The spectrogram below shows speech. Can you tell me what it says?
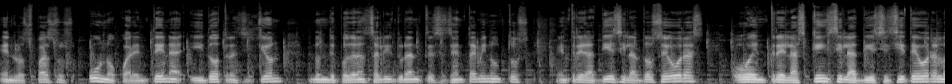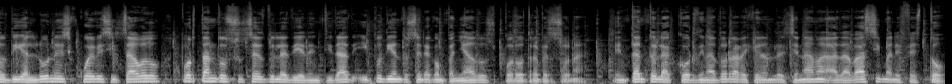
en los pasos 1 cuarentena y 2 transición, donde podrán salir durante 60 minutos entre las 10 y las 12 horas o entre las 15 y las 17 horas los días lunes, jueves y sábado, portando su cédula de identidad y pudiendo ser acompañados por otra persona. En tanto, la coordinadora regional del Senama, Adabasi, manifestó.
